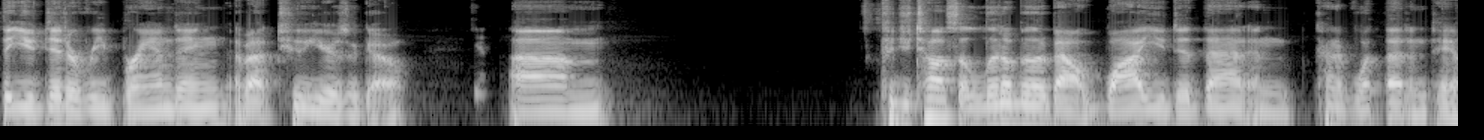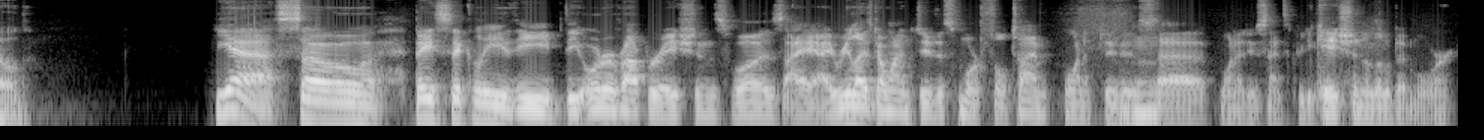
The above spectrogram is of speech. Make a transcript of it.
that you did a rebranding about two years ago. Um, could you tell us a little bit about why you did that and kind of what that entailed? Yeah, so basically the the order of operations was I, I realized I wanted to do this more full time. Wanted to do this uh, want to do science communication a little bit more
